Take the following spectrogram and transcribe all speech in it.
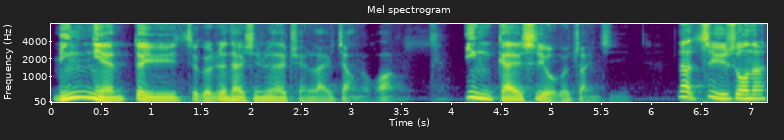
明年对于这个润泰新、润泰全来讲的话，应该是有个转机。那至于说呢，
